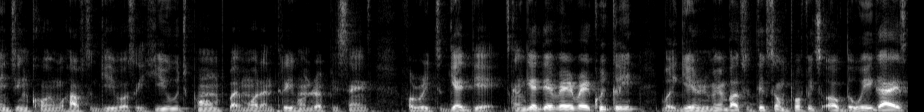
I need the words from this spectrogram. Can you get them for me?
Enjin Coin will have to give us a huge pump by more than 300% for it to get there. It can get there very, very quickly. But again, remember to take some profits off the way, guys.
